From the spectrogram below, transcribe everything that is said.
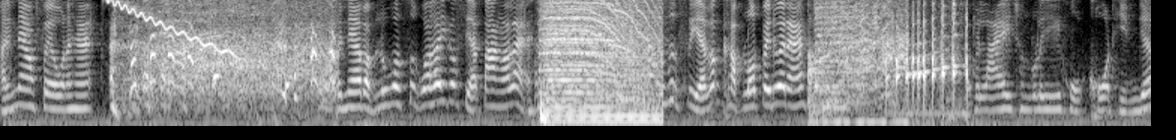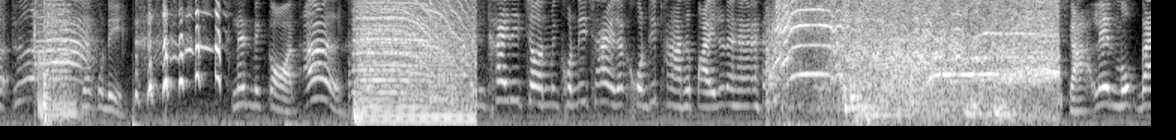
อันนี้แนวเฟลนะฮะ เป็นแนวแบบรู้สึกว่า เฮ้ยต้องเสียตังค์แล้วแหละ รู้สึกเสียต้องขับรถไปด้วยนะไม่เป็นไรชนบุรีโหโคดหินเยอะ เชื่อกูดิ เล่นไปก่อน เออเป็นใครที่ชนเป็นคนที่ใช่และคนที่พาเธอไปด้วยนะฮะ กะเล่นมุกได้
